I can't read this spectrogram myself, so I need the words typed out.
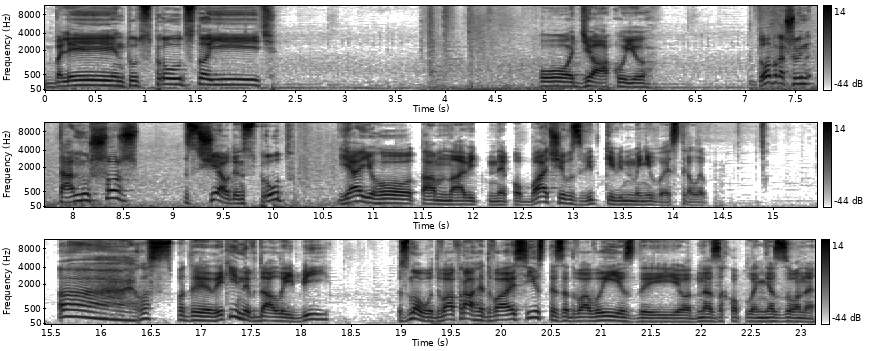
Блін, тут спрут стоїть. О, дякую. Добре, що він. Та ну що ж, ще один спрут. Я його там навіть не побачив, звідки він мені вистрелив. Ай, господи, який невдалий бій. Знову два фраги, два асісти за два виїзди і одне захоплення зони.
